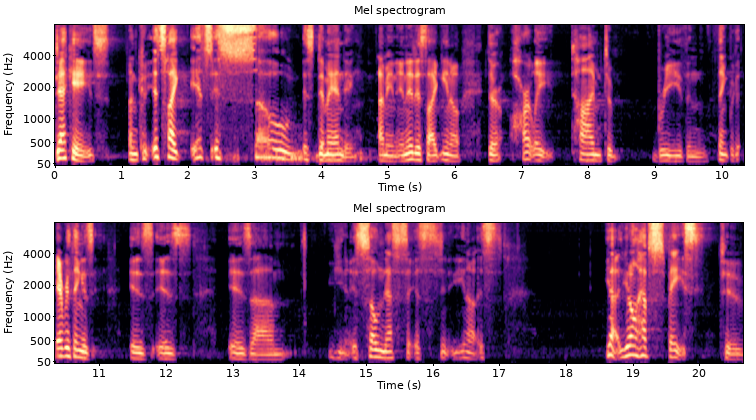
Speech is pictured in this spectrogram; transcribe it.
decades, and it's like it's it's so it's demanding. I mean, and it is like you know, there hardly time to breathe and think because everything is is is is um, you know, is so necessary. It's you know, it's yeah, you don't have space to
